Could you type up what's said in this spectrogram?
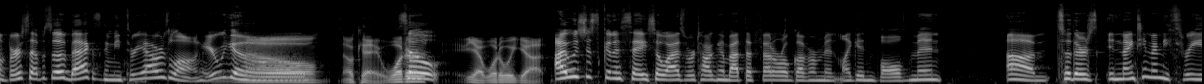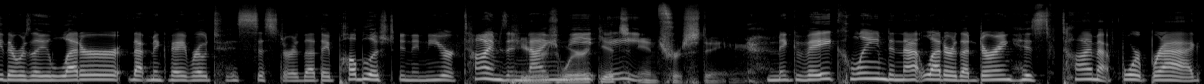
Oh, first episode back is gonna be three hours long. Here we go. No. Okay. What So- are? Yeah. What do we got? I was just gonna say, so as we're talking about the federal government like involvement, um, so there's in 1993 there was a letter that McVeigh wrote to his sister that they published in the New York Times in Here's 98. where it gets interesting. McVeigh claimed in that letter that during his time at Fort Bragg,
